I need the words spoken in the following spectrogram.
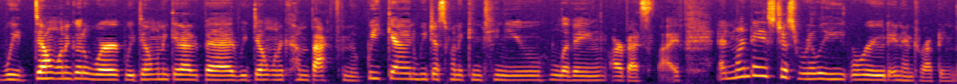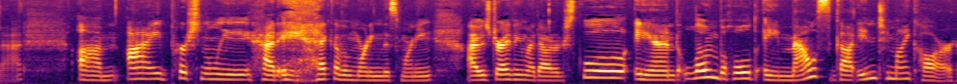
We don't want to go to work, we don't want to get out of bed, we don't want to come back from the weekend, we just want to continue living our best life. And Monday is just really rude in interrupting that. Um, I personally had a heck of a morning this morning. I was driving my daughter to school, and lo and behold, a mouse got into my car.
